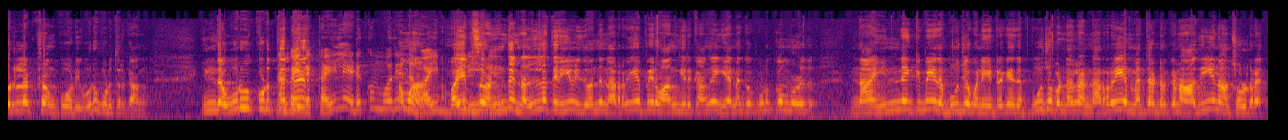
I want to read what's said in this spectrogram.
ஒரு லட்சம் கோடி உரு கொடுத்துருக்காங்க. இந்த உரு நம்ம கொடுத்துட்டு கையில எடுக்கும் போதே வைப்ஸ் வந்து நல்லா தெரியும். இது வந்து நிறைய பேர் வாங்கியிருக்காங்க. எனக்கு கொடுக்கும் பொழுது நான் இன்னைக்குமே இதை பூஜை பண்ணிட்டு இருக்கேன். இதை பூஜை பண்றதுல நிறைய மெத்தட் இருக்கு. நான் அதையும் நான் சொல்றேன்.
